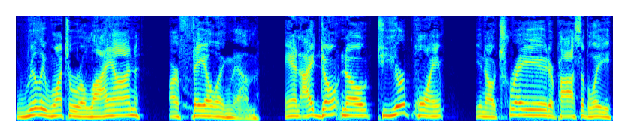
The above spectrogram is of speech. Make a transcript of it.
really want to rely on are failing them. And I don't know. To your point, you know, trade or possibly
